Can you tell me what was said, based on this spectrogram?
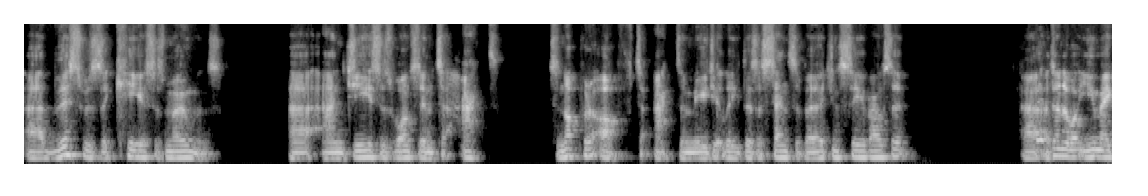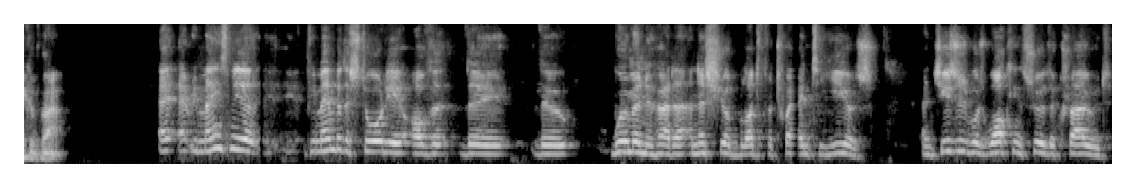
Uh, this was Zacchaeus' moment. Uh, and Jesus wanted him to act, to not put it off, to act immediately. There's a sense of urgency about it. Uh, I don't know what you make of that. It, it reminds me of, if you remember the story of the, the, the woman who had an issue of blood for 20 years. And Jesus was walking through the crowd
